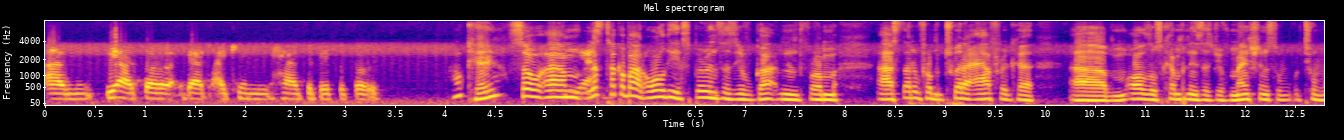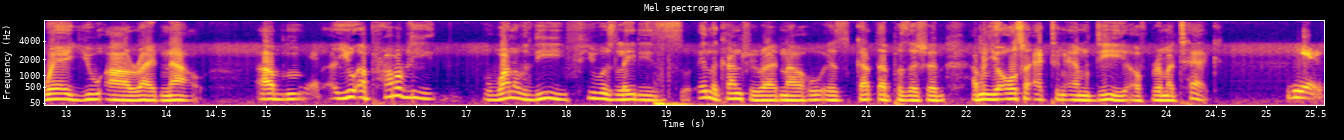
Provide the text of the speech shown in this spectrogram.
Um, yeah, so that I can have the best of both. Okay, so um, Yeah. let's talk about all the experiences you've gotten from, uh, starting from Twitter Africa, um, all those companies that you've mentioned, to, to where you are right now. Um, Yes. You are probably one of the fewest ladies in the country right now who has got that position. I mean, you're also acting MD of Brima Tech. Yes.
